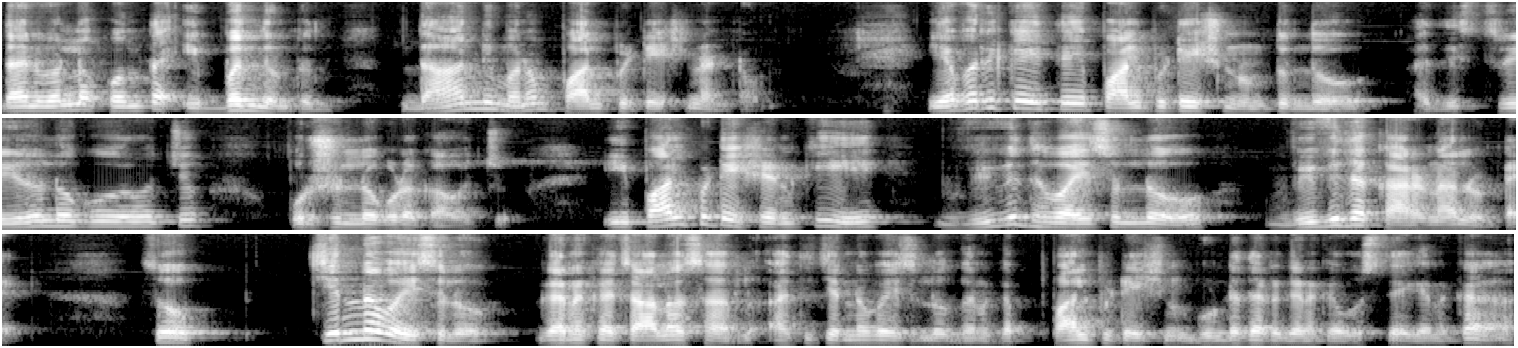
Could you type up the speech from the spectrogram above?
దానివల్ల కొంత ఇబ్బంది ఉంటుంది. దాన్ని మనం పాల్పిటేషన్ అంటాం. ఎవరికైతే పాల్పిటేషన్ ఉంటుందో అది స్త్రీలలో కావచ్చు పురుషుల్లో కూడా కావచ్చు. ఈ పాల్పిటేషన్కి వివిధ వయసుల్లో వివిధ కారణాలు ఉంటాయి సో చిన్న వయసులో గనక చాలాసార్లు అతి చిన్న వయసులో గనక పాల్పిటేషన్ గుండెదడ గనక వస్తే గనక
